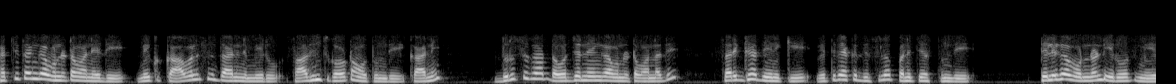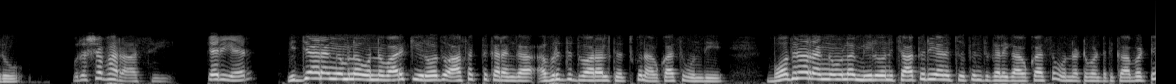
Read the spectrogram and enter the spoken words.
ఖచ్చితంగా ఉండటం అనేది మీకు కావలసిన దానిని మీరు సాధించుకోవటం అవుతుంది. కానీ దురుసుగా దౌర్జన్యంగా ఉండటం అన్నది సరిగ్గా దీనికి వ్యతిరేక దిశలో పనిచేస్తుంది. తెలిగా ఉండండి ఈరోజు మీరు. వృషభ రాశి. కెరియర్. విద్యారంగంలో ఉన్న వారికి ఈరోజు ఆసక్తికరంగా అభివృద్ధి ద్వారాలు తెచ్చుకునే అవకాశం ఉంది. బోధనా రంగంలో మీలోని చాతుర్యాన్ని చూపించగలిగే అవకాశం ఉన్నటువంటిది కాబట్టి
